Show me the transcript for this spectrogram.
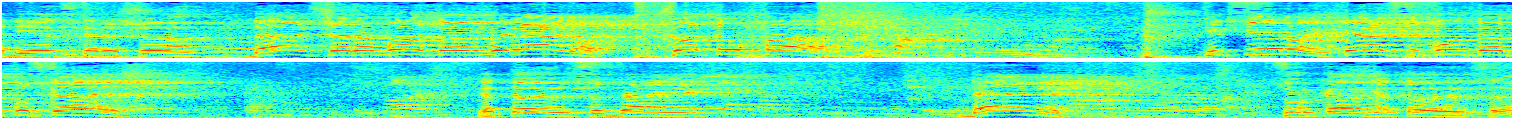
Молодец, хорошо. Дальше работаем Буряну. Что ты упал? Фиксируй. 5 секунд ты отпускаешь. Готовится Даник. Даник. Суркан готовится.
